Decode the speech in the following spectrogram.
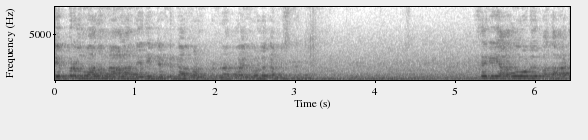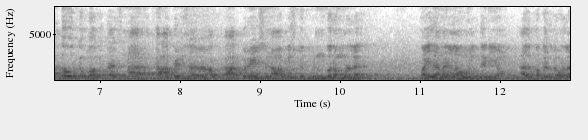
ஏப்ரல் மாதம் நாலாம் தேதி டெண்டர் கால்ஃபார்ம் பண்ணுறாங்களா இங்கே உள்ள கமிஷனர் சரி அதோட பார்த்தா அடுத்த ஒர்க்கை பார்த்தாச்சுன்னா கார்பரேஷன் கார்பரேஷன் ஆஃபீஸ்க்கு பின்புறம் உள்ள மைதானம் எல்லாம் உங்களுக்கு தெரியும். அது பக்கத்தில் உள்ள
